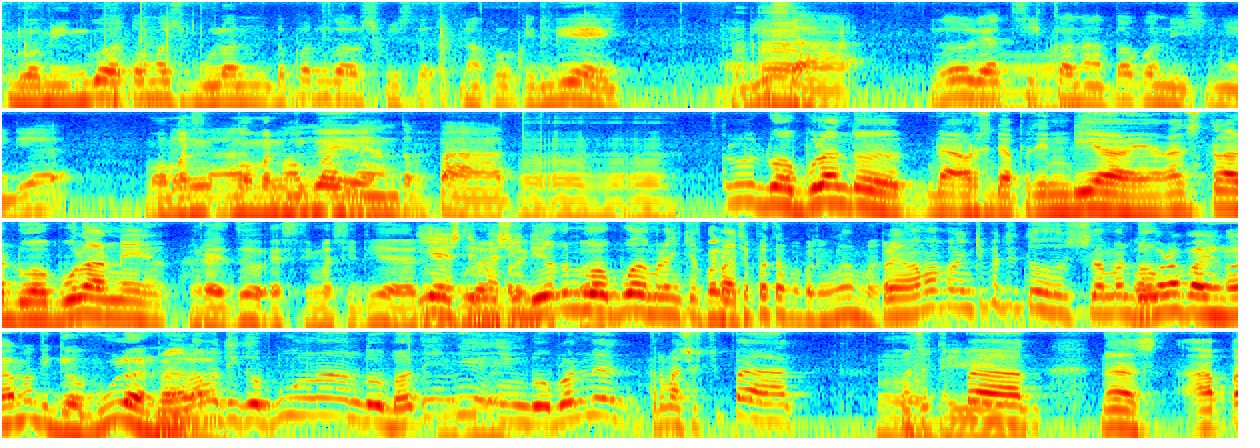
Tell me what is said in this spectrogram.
dua minggu atau enggak sebulan depan gua harus bisa naklukin dia. Nggak bisa. Lu lihat sikon atau kondisinya dia Momen- momen juga ya. yang tepat. Heeh, heeh. lu dua bulan tuh udah harus dapetin dia ya kan? Setelah dua bulan nih. Enggak itu estimasi dia. iya bulan estimasi dia kan dua bulan paling cepat. Paling cepat apa paling lama? paling lama paling cepat itu selama dua pernah paling lama tiga bulan paling lama tiga bulan tuh berarti ini yang dua bulan ini termasuk cepat. Hmm. masuk Iya. cepat. Nah s- apa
